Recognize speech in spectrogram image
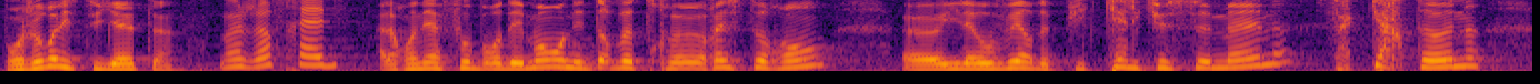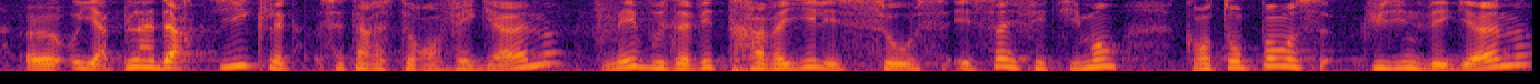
Bonjour Alice Tuyette. Bonjour Fred. Alors on est à Faubourg des Monts, on est dans votre restaurant. Euh, il a ouvert depuis quelques semaines, ça cartonne. Euh, il y a plein d'articles. C'est un restaurant vegan, mais vous avez travaillé les sauces. Et ça, effectivement, quand on pense cuisine vegan,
